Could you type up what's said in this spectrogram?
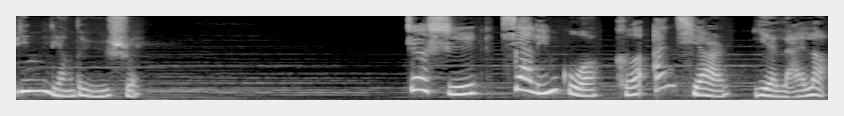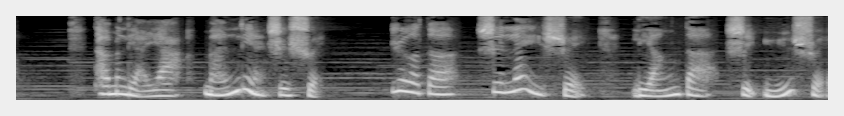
冰凉的雨水。这时，夏林果和安琪儿也来了。他们俩呀，满脸是水，热的是泪水，凉的是雨水。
